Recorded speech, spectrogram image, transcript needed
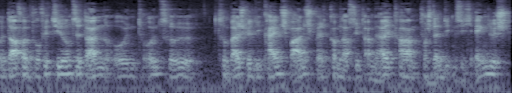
Und davon profitieren sie dann. Und unsere, zum Beispiel, die kein Spanisch sprechen, kommen nach Südamerika, verständigen sich Englisch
